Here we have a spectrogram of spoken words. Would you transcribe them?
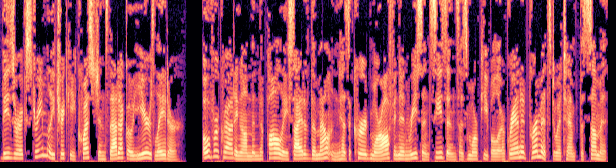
These are extremely tricky questions that echo years later. Overcrowding on the Nepali side of the mountain has occurred more often in recent seasons as more people are granted permits to attempt the summit.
